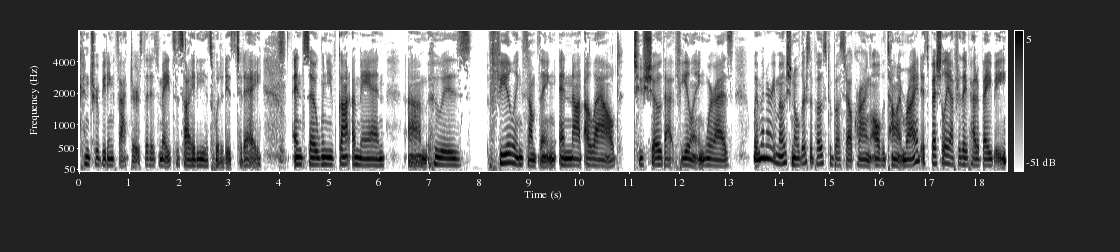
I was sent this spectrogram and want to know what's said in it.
contributing factors that has made society is what it is today. And so when you've got a man um, who is feeling something and not allowed to show that feeling, whereas women are emotional. They're supposed to bust out crying all the time, right? Especially after they've had a baby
